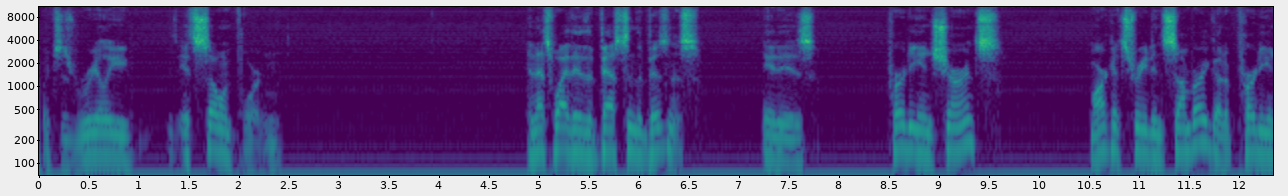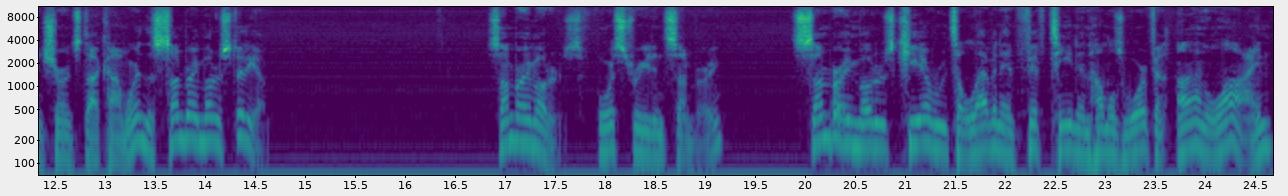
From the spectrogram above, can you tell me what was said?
which is really, it's so important. And that's why they're the best in the business. It is Purdy Insurance Market Street in Sunbury. Go to purdyinsurance.com. We're in the Sunbury Motor Studio. Sunbury Motors, 4th Street in Sunbury. Sunbury Motors, Kia, routes 11 and 15 in Hummel's Wharf, and online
